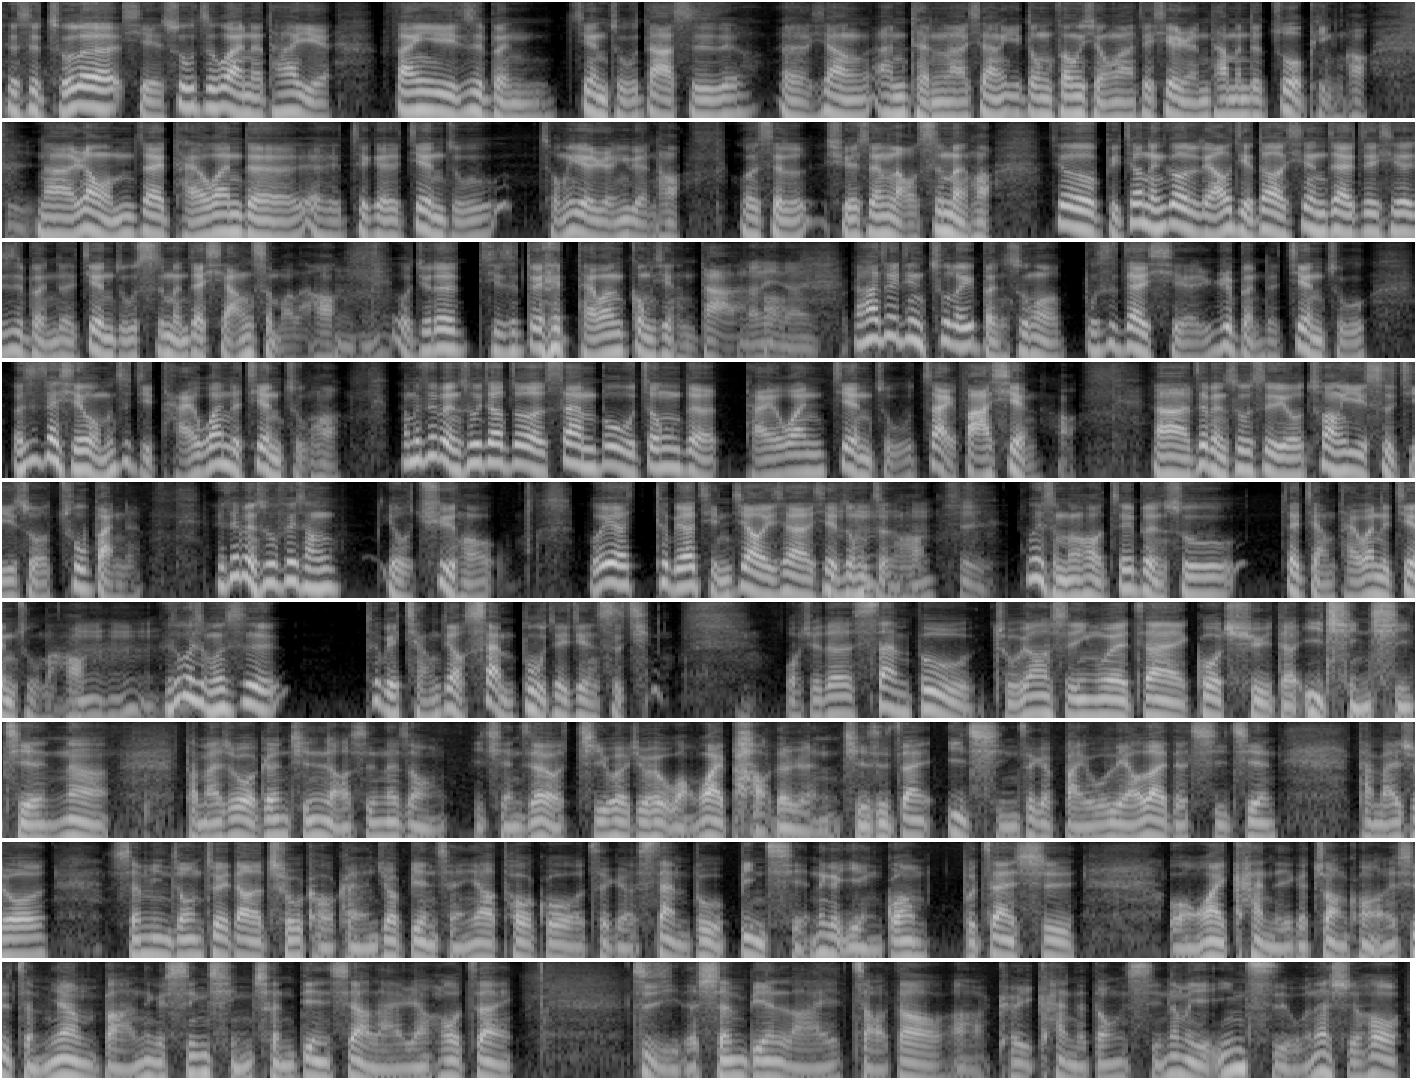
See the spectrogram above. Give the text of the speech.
就是除了写书之外呢，他也。翻译日本建筑大师，呃，像安藤啦，像伊东丰雄啊，这些人他们的作品哈，那让我们在台湾的呃这个建筑从业人员哈，或者是学生老师们哈。就比较能够了解到现在这些日本的建筑师们在想什么了哈，我觉得其实对台湾贡献很大了。哪里哪里？那他最近出了一本书哦，不是在写日本的建筑，而是在写我们自己台湾的建筑哈。那么这本书叫做《散步中的台湾建筑再发现》哈啊，这本书是由创意市集所出版的。诶，这本书非常有趣哈，我也特别要请教一下谢宗哲哈，是为什么哈这本书？在讲台湾的建筑嘛，哈，可是为什么是特别强调散步这件事情？我觉得散步主要是因为在过去的疫情期间，那坦白说，我跟秦老师那种以前只要有机会就会往外跑的人，其实，在疫情这个百无聊赖的期间，坦白说，生命中最大的出口可能就变成要透过这个散步，并且那个眼光不再是。往外看的一个状况，而是怎么样把那个心情沉淀下来，然后在自己的身边来找到啊可以看的东西。那么也因此，我那时候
